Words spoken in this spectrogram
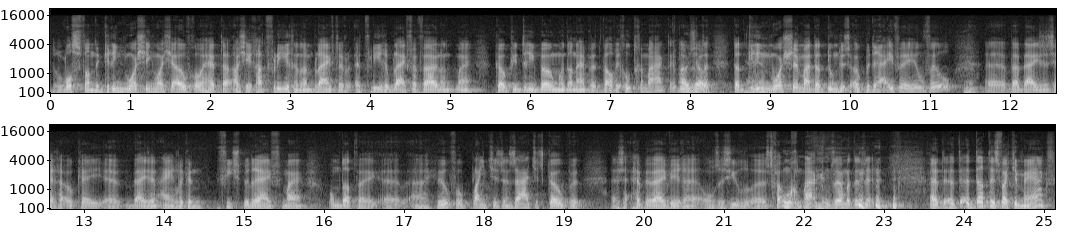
los van de greenwashing wat je overal hebt. Als je gaat vliegen, dan blijft het vliegen blijft vervuilend. Maar koop je drie bomen, dan hebben we het wel weer goed gemaakt. Oh, zo. Dat, dat greenwashen, maar dat doen dus ook bedrijven heel veel. Ja. Uh, waarbij ze zeggen, oké, okay, uh, wij zijn eigenlijk een vies bedrijf. Maar omdat wij uh, heel veel plantjes en zaadjes kopen... hebben wij weer onze ziel schoongemaakt, om zo maar te zeggen. dat is wat je merkt.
